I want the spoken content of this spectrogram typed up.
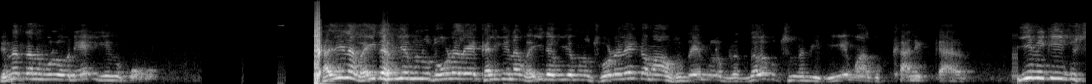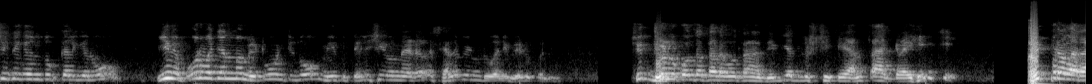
చిన్నతనములోనే ఈమెకు కలిగిన వైధవ్యమును చూడలే కలిగిన వైధవ్యమును చూడలేక మా హృదయములు బ్రద్దలకుచున్నది ఇదే మా దుఃఖానికి కారణం. ఈమెకి ఈ దుస్థితి ఎందుకు కలిగను? ఈమె పూర్వజన్మం ఎటువంటిదో మీకు తెలిసి ఉన్నాడో సెలవిండు అని వేడుకొని సిద్ధుడు కొంత తడవు తన దివ్య దృష్టికి అంతా గ్రహించి విప్రవర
